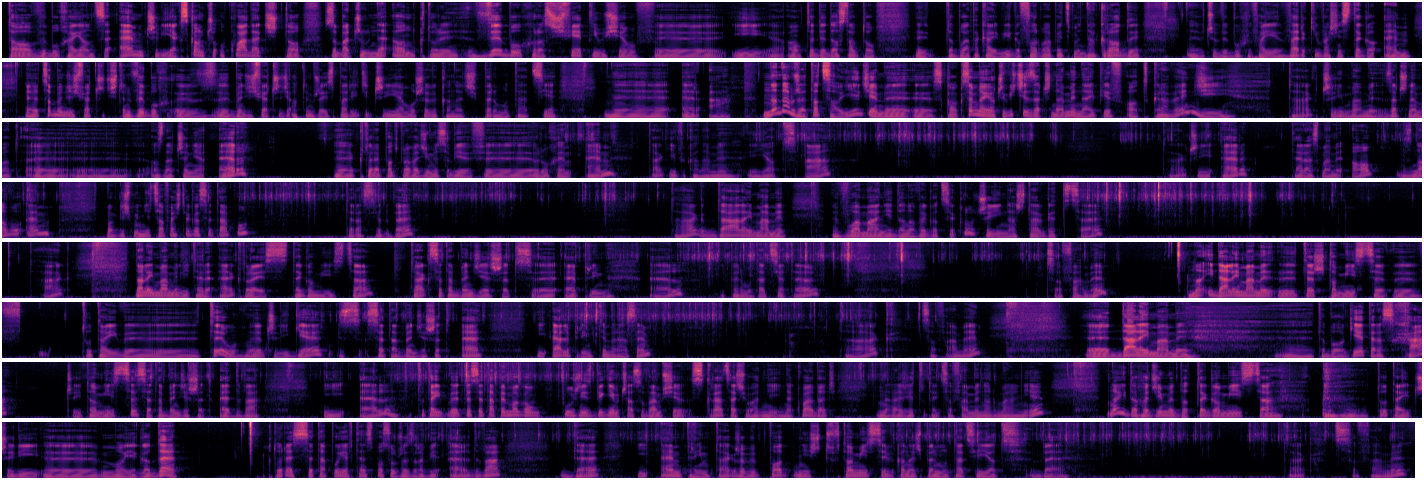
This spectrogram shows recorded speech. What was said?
to wybuchające M, czyli jak skończył układać, to zobaczył neon, który wybuchł, rozświetlił się w, e, i on wtedy dostał tą, to była taka jego forma powiedzmy nagrody, czy wybuchy fajerwerki właśnie z tego M, co będzie świadczyć, ten wybuch będzie świadczyć o tym, że jest parity, czyli ja muszę wykonać permutację RA. No dobrze, to co, jedziemy z koksem. No i oczywiście zaczynamy najpierw od krawędzi, tak? Czyli mamy, zaczynamy od e, oznaczenia R, e, które podprowadzimy sobie w, ruchem M, tak? I wykonamy JA. Tak, czyli R. Teraz mamy O, znowu M. Mogliśmy nie cofać tego setupu. Teraz JB. Tak, dalej mamy włamanie do nowego cyklu, czyli nasz target C. Tak. Dalej mamy literę E, która jest z tego miejsca. Tak, setup będzie szedł E''L i permutacja tel. Cofamy. No i dalej mamy y, też to miejsce y, w, tutaj w tył, y, czyli G. Setup będzie szedł E i L' tym razem. Tak, cofamy. E, Dalej mamy, e, to było G, teraz H, czyli to miejsce, setup będzie szedł E2 i L. Tutaj e, te setupy mogą później z biegiem czasu Wam się skracać ładnie i nakładać. Na razie tutaj cofamy normalnie. No i dochodzimy do tego miejsca tutaj, czyli mojego D, które setupuję w ten sposób, że zrobię L2, D i M', tak, żeby podnieść w to miejsce i wykonać permutację JB. Tak, cofamy.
